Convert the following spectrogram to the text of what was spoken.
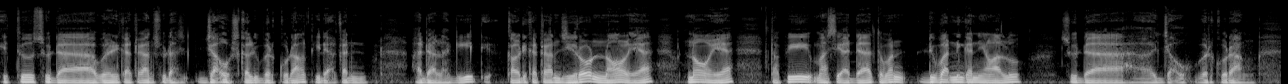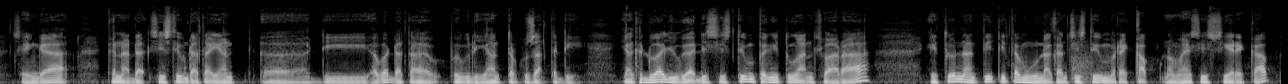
itu sudah boleh dikatakan sudah jauh sekali berkurang tidak akan ada lagi. Kalau dikatakan zero nol ya no ya. Tapi masih ada teman dibandingkan yang lalu sudah uh, jauh berkurang. Sehingga karena ada sistem data yang uh, di apa data pemilih yang terpusat tadi. Yang kedua juga di sistem penghitungan suara itu nanti kita menggunakan sistem rekap namanya sisi rekap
